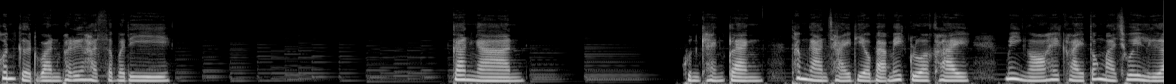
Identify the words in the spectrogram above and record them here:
คนเกิดวันพฤหัสบดี การงาน คุณแข็งแกร่งทำงานใช้เดี่ยวแบบไม่กลัวใคร ไม่ง้อให้ใครต้องมาช่วยเหลือ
